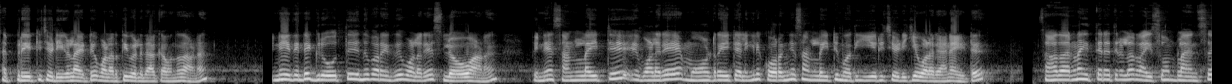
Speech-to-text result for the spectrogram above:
സെപ്പറേറ്റ് ചെടികളായിട്ട് വളർത്തി വലുതാക്കാവുന്നതാണ്. പിന്നെ ഇതിന്റെ ഗ്രോത്ത് എന്ന് പറയുന്നത് വളരെ സ്ലോ ആണ്. പിന്നെ സൺലൈറ്റ് വളരെ മോഡറേറ്റ് അല്ലെങ്കിൽ കുറഞ്ഞ സൺലൈറ്റ് മതി ഈ ഒരു ചെടിക്ക് വളരാനായിട്ട്. സാധാരണ ഇത്തരത്തിലുള്ള റൈസോം പ്ലാന്റ്സ്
